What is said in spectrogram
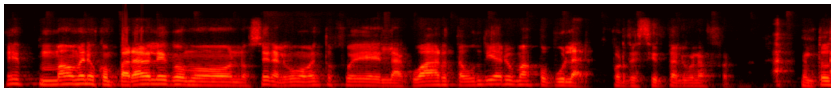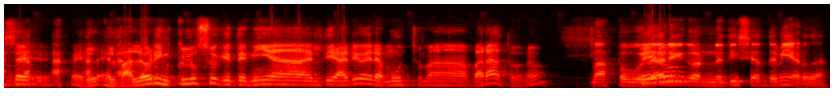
es más o menos comparable como, no sé, en algún momento fue La Cuarta, un diario más popular, por decirte de alguna forma. Entonces, el, valor incluso que tenía el diario era mucho más barato, ¿no? Más popular y con noticias de mierda.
